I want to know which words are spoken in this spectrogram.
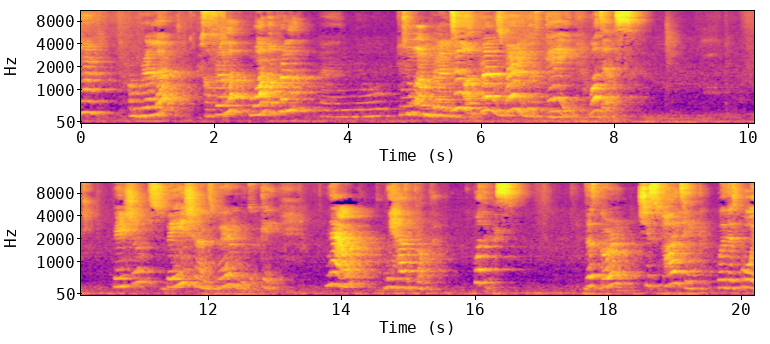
Hmm. Umbrella? Umbrella? One umbrella? no. Two umbrellas. Two umbrellas, very good. Okay. What else? Patients? Patients, very good. Okay. Now we have a problem. What is this? This girl, she's fighting with this boy.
